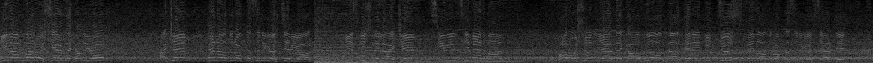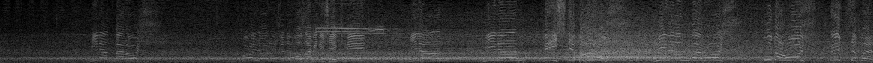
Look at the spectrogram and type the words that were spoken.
Milan Baroş yerde kalıyor. Hakem penaltı noktasını gösteriyor. İsviçreli hakem Cyril Zimmerman. Baroş'un yerde kaldığı anda tereddütsüz penaltı noktasını gösterdi. Milan Baroş gol orucunu bozabilecek mi? Milan, Milan ve işte Baroş! Milan Baroş, bu da hoş, 3-0.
